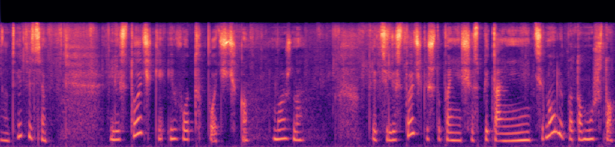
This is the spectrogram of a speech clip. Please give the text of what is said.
Вот видите, листочки и вот почечка. Можно эти листочки, чтобы они сейчас питание не тянули, потому что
